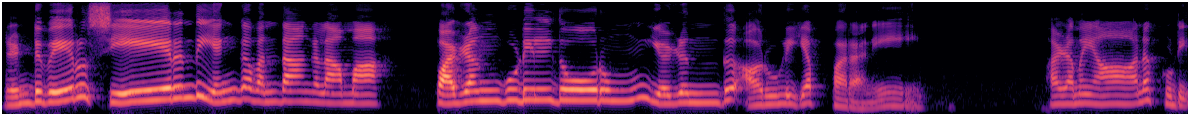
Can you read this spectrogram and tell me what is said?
ரெண்டு பேரும் சேர்ந்து எங்க வந்தாங்களாமா? பழங்குடில் தோறும் எழுந்து அருளிய பரணி. பழமையான குடி.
